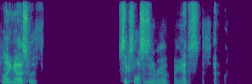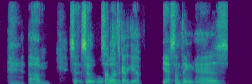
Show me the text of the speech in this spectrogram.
playing us with six losses in a row, I guess. um, so so Something's got to give. Yeah, something has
